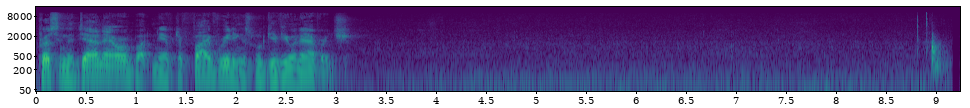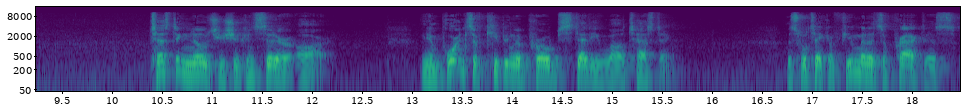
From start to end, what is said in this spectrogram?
Pressing the down arrow button after five readings will give you an average. Testing notes you should consider are the importance of keeping the probe steady while testing. This will take a few minutes of practice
